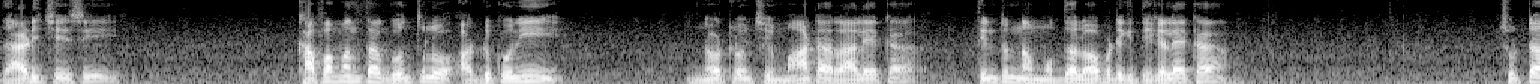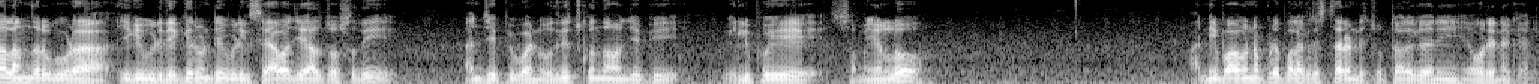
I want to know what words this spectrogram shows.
దాడి చేసి కఫమంతా గొంతులో అడ్డుకొని నోట్లోంచి మాట రాలేక తింటున్న ముద్ద లోపటికి దిగలేక చుట్టాలందరూ కూడా ఇక వీడి దగ్గర ఉంటే వీడికి సేవ చేయాల్సి వస్తుంది అని చెప్పి వాడిని వదిలించుకుందాం అని చెప్పి వెళ్ళిపోయే సమయంలో అన్నీ బాగున్నప్పుడే పలకరిస్తారండి చుట్టాలు కానీ ఎవరైనా కానీ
